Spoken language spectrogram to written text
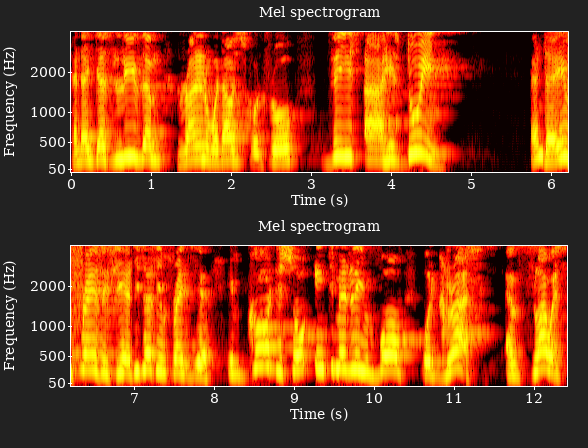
and then just leave them running without His control. These are His doing. And the inference is here. Jesus' inference is here. If God is so intimately involved with grass and flowers,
